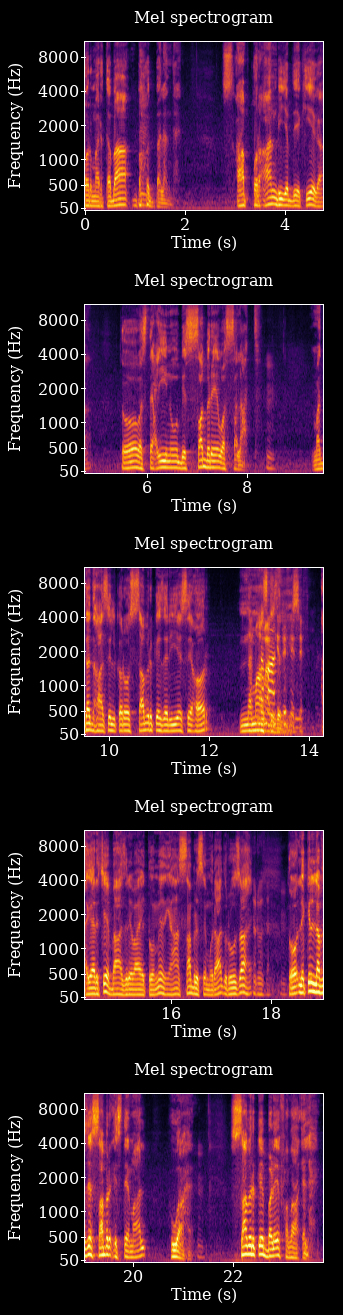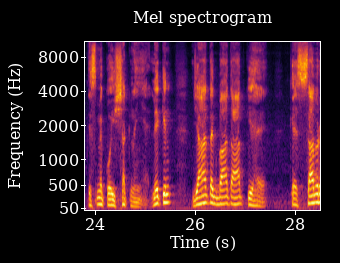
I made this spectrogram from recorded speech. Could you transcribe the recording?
और मर्तबा बहुत बुलंद है। आप कुरान भी जब देखिएगा तो वस्तईन बिसब्र वसलात मदद हासिल करो सब्र के ज़रिए से और नमाज़ के ज़रिए से। अगरचे बाज़ रिवायतों में यहाँ सब्र से मुराद रोज़ा है। रोज़ा। तो लेकिन लफ्ज़ सब्र इस्तेमाल हुआ है। सब्र के बड़े फ़वाइल हैं इसमें कोई शक नहीं है। लेकिन जहाँ तक बात आपकी है कि सब्र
